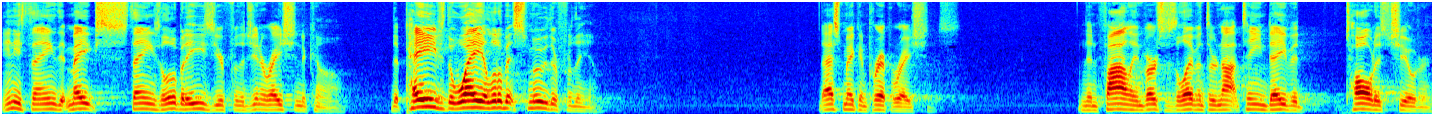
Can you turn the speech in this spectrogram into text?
Anything that makes things a little bit easier for the generation to come, that paves the way a little bit smoother for them. That's making preparations. And then finally, in verses 11 through 19, David taught his children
